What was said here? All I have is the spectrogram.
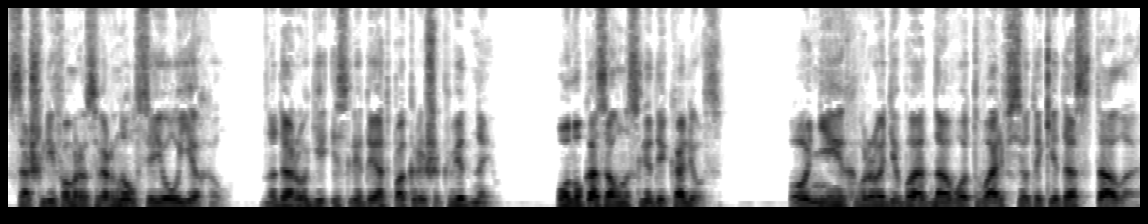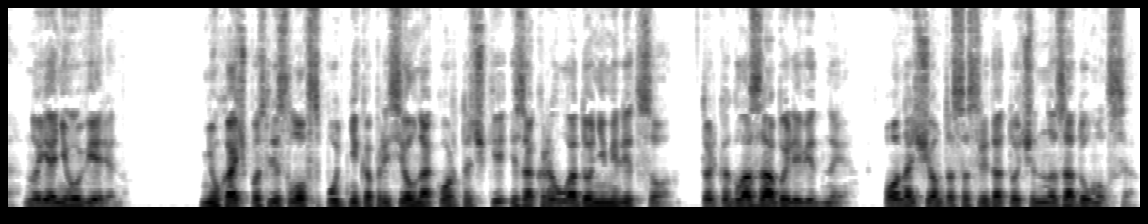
со шлифом развернулся и уехал. На дороге и следы от покрышек видны. Он указал на следы колес. У них вроде бы одного тварь все-таки достала, но я не уверен. Нюхач после слов спутника присел на корточки и закрыл ладонями лицо. Только глаза были видны. Он о чем-то сосредоточенно задумался.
